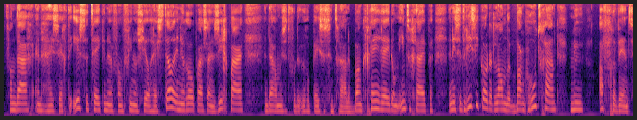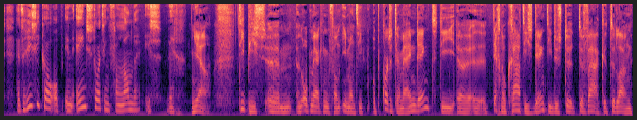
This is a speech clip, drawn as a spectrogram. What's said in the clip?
vandaag. En hij zegt de eerste tekenen van financieel herstel in Europa zijn zichtbaar. En daarom is het voor de Europese Centrale Bank geen reden om in te grijpen. En is het risico dat landen bankroet gaan nu afgewend. Het risico op ineenstorting van landen is weg. Ja, typisch ehm, een opmerking van iemand die op korte termijn denkt. Die eh, technocratisch denkt. Die dus te, te vaak, te lang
